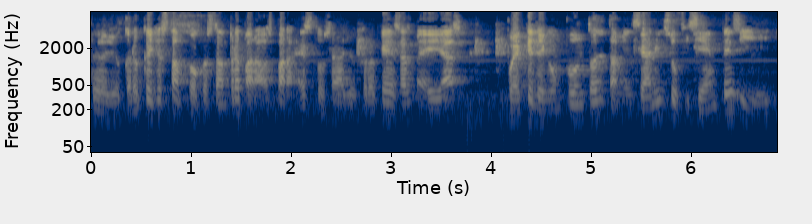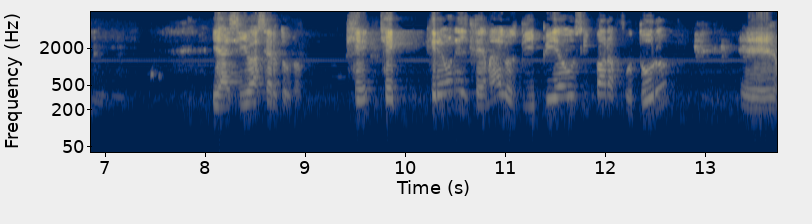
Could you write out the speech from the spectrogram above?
pero yo creo que ellos tampoco están preparados para esto. O sea, yo creo que esas medidas puede que llegue un punto donde también sean insuficientes y, y, así va a ser duro. ¿Qué, ¿Qué, creo en el tema de los BPOs y para futuro? Eh,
